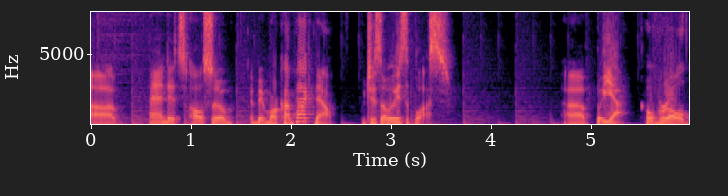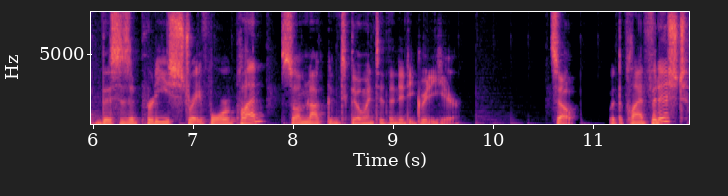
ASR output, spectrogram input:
Uh, and it's also a bit more compact now, which is always a plus. Uh, but yeah, overall, this is a pretty straightforward plan, so I'm not going to go into the nitty gritty here. So, with the plan finished,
